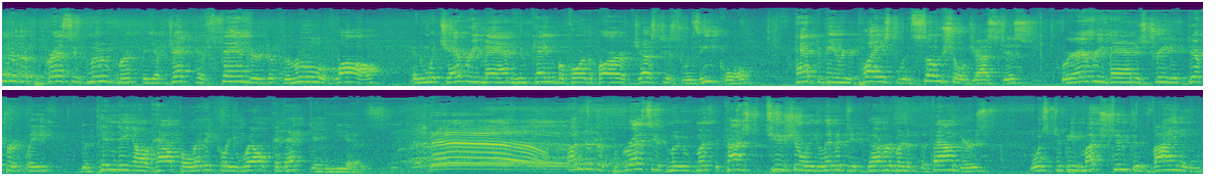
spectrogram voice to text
Under the progressive movement, the objective standard of the rule of law in which every man who came before the bar of justice was equal had to be replaced with social justice where every man is treated differently depending on how politically well connected he is. No. Under the progressive movement, the constitutionally limited government of the founders was to be much too confining,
